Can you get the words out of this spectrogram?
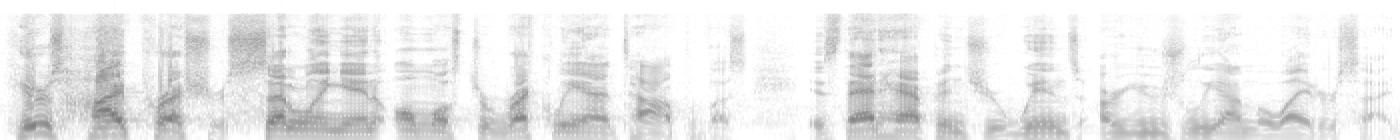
Here's high pressure settling in almost directly on top of us. As that happens, your winds are usually on the lighter side.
